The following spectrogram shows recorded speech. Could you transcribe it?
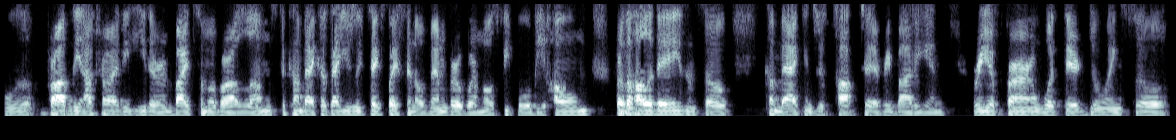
will probably, I'll try to either invite some of our alums to come back because that usually takes place in November where most people will be home for the mm-hmm. holidays. And so come back and just talk to everybody and reaffirm what they're doing. So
